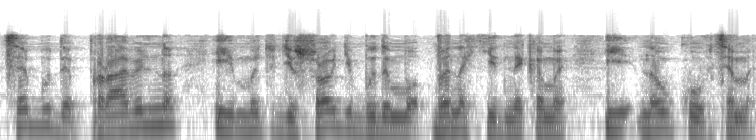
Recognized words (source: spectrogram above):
Це буде правильно, і ми тоді справді будемо винахідниками і науковцями.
